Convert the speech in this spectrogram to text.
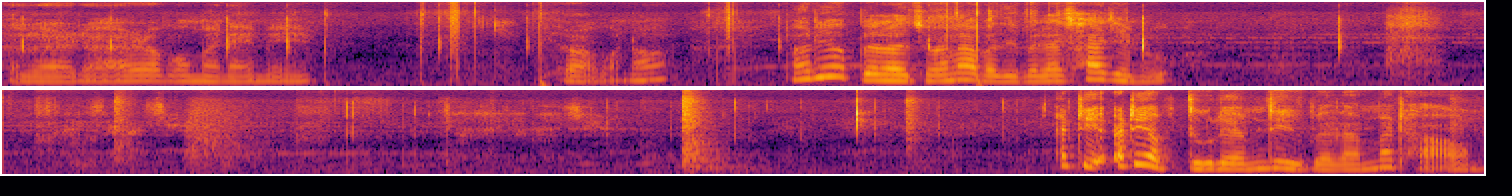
ဘလာဒါတော့ပုံမှန်တိုင်းပဲပြောတာပေါ့နော် နောက်တစ်ယောက်ဘယ်လာကျော်လာပါသေးဘယ်လာချကျင်လို့အတေအတေဘသူလဲမသိဘူးဘယ်လာမှတ်ထားအောင်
